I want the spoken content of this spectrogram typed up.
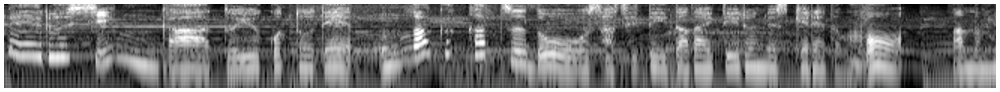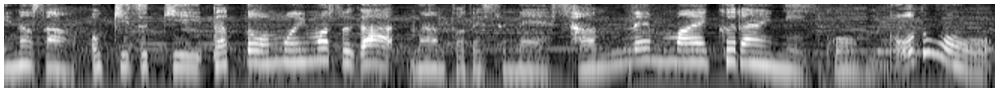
ペルシンガーということで音楽活動をさせていただいているんですけれどもあの皆さんお気づきだと思いますがなんとですね3年前くらいにこう喉を、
